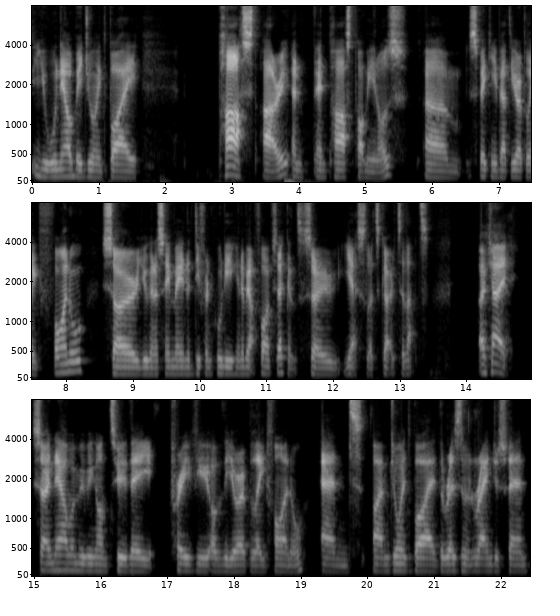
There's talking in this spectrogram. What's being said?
you will now be joined by past Ari and and past PommyinOz. Um, speaking about the Europa League final. So you're going to see me in a different hoodie in about five seconds. So yes, let's go to that. Okay, so now we're moving on to the preview of the Europa League final, and I'm joined by the resident Rangers fan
